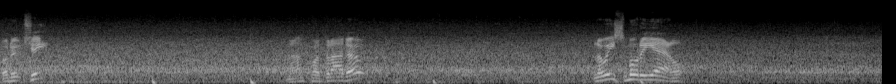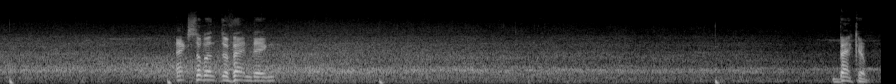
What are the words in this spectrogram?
Bonucci. Now Cuadrado. Luis Muriel. Excellent defending. Beckham.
